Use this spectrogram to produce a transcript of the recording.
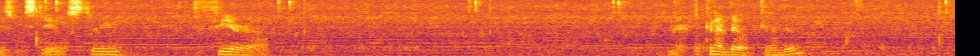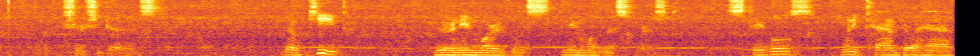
Gives me stables 3. Fira. Alright, what can I build? Can I build? Sure she does. Go keep. We're gonna need more of this. I need more of this first. Stables. How many cab do I have?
